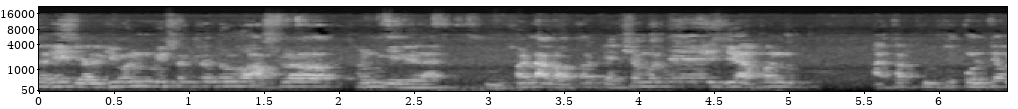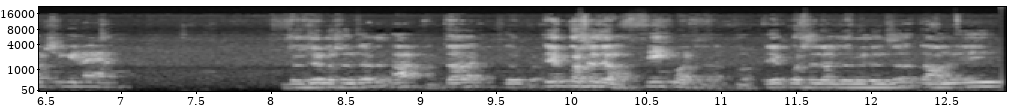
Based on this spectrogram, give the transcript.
तर हे जलजीवन मिशनचा जो आपला फंड गेलेला आहे. फंड आला होता त्याच्यामध्ये जे आपण आता कोणते कोणत्या वर्षी गेला आहे? जलजीवन मिशनचं. आता एक वर्ष झाला. एक वर्ष हो, एक वर्ष झालं जलजीवन मिशनचं. तर आम्ही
